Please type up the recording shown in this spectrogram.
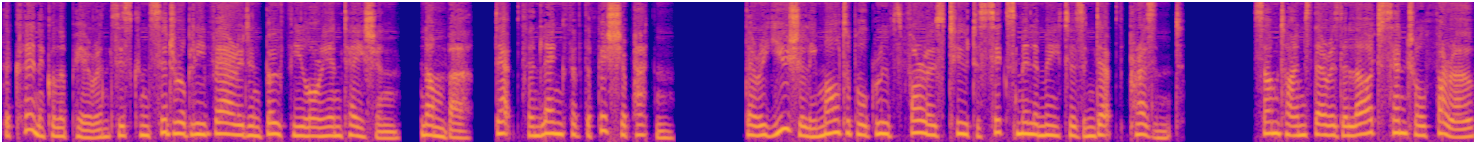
The clinical appearance is considerably varied in both the orientation, number, depth and length of the fissure pattern. There are usually multiple grooves furrows 2 to 6 mm in depth present. Sometimes there is a large central furrow,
